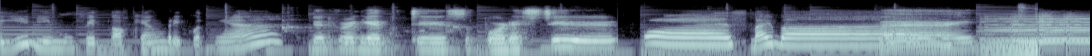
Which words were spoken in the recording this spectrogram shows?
lagi di movie talk yang berikutnya. Don't forget to support us too. Yes, bye-bye. Bye.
